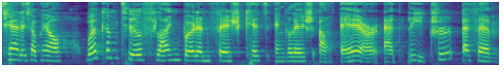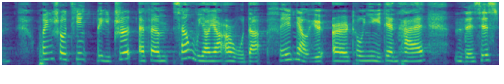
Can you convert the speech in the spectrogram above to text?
亲爱的小朋友，Welcome to Flying Bird and Fish Kids English on Air at 荔枝 FM，欢迎收听荔枝 FM 三五幺幺二五的飞鸟鱼儿童英语电台。This is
